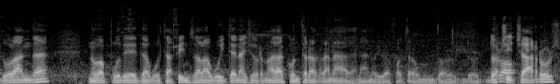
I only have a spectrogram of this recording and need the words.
d'Holanda, no va poder debutar fins a la vuitena jornada contra el Granada. Nano, hi va fotre un, dos, dos, dos Però- xitxarros.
